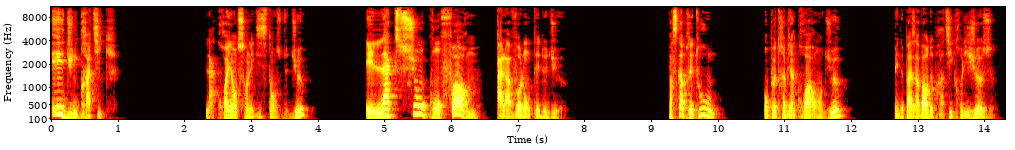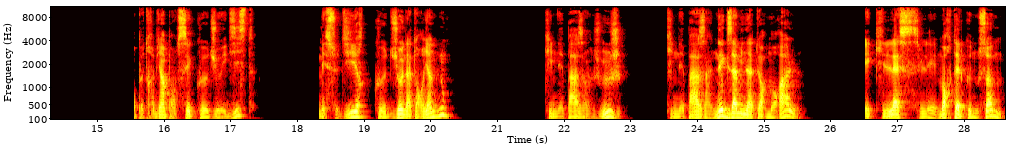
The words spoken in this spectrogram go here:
et d'une pratique la croyance en l'existence de Dieu et l'action conforme à la volonté de Dieu. Parce qu'après tout, on peut très bien croire en Dieu, mais ne pas avoir de pratique religieuse. On peut très bien penser que Dieu existe, mais se dire que Dieu n'attend rien de nous, qu'il n'est pas un juge, qu'il n'est pas un examinateur moral, et qu'il laisse les mortels que nous sommes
